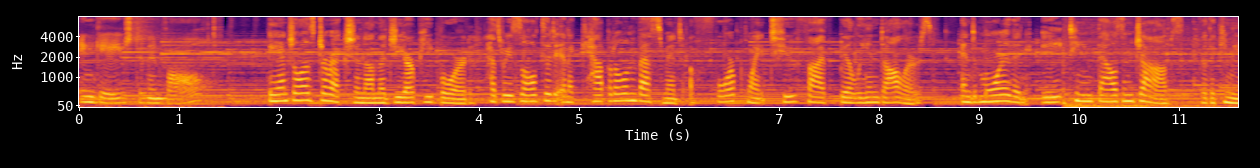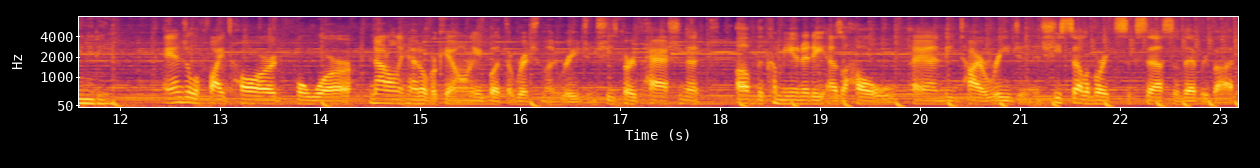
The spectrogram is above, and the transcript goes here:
engaged and involved. Angela's direction on the GRP board has resulted in a capital investment of $4.25 billion and more than 18,000 jobs for the community. Angela fights hard for not only Hanover County, but the Richmond region. She's very passionate of the community as a whole and the entire region, and she celebrates success of everybody.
